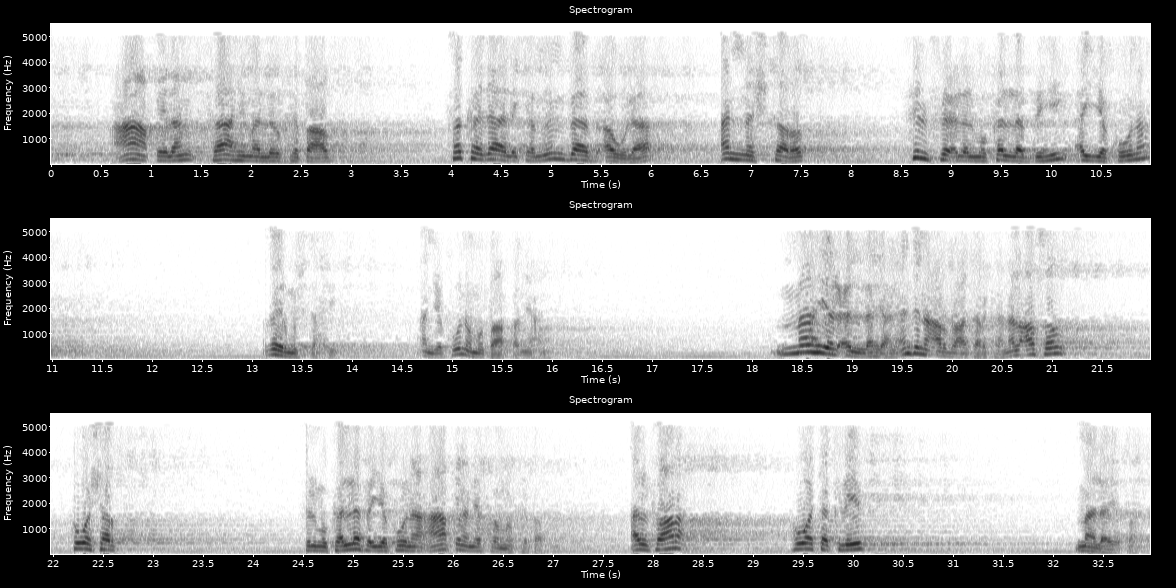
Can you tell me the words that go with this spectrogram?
عاقلا فاهما للخطاب فكذلك من باب أولى أن نشترط في الفعل المكلف به أن يكون غير مستحيل أن يكون مطاقا يعني. ما هي العلة يعني؟ عندنا أربعة أركان. الأصل هو شرط في المكلف أن يكون عاقلا يفهم الخطاب. الفرع هو تكليف ما لا يطاق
